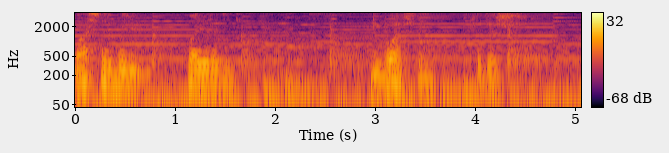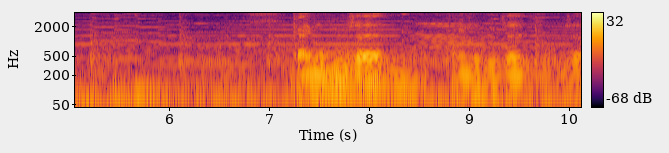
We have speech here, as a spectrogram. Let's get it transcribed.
Właśnie, byli moi rodzice. No właśnie, przecież Kaj mówił, że Kaj mówił, że, że, że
